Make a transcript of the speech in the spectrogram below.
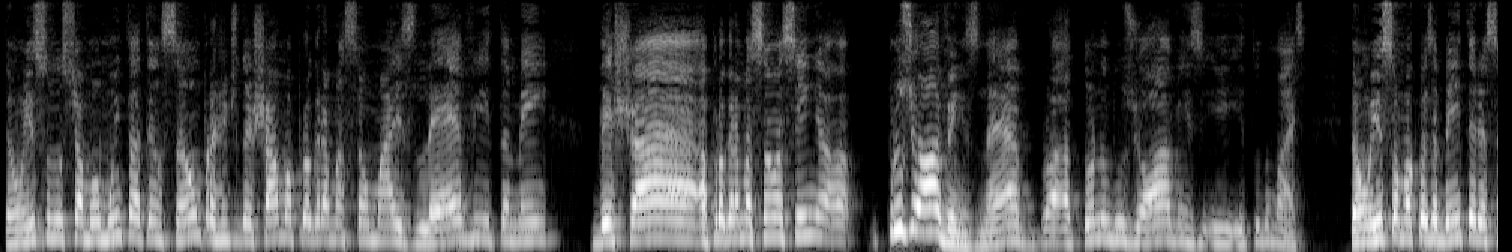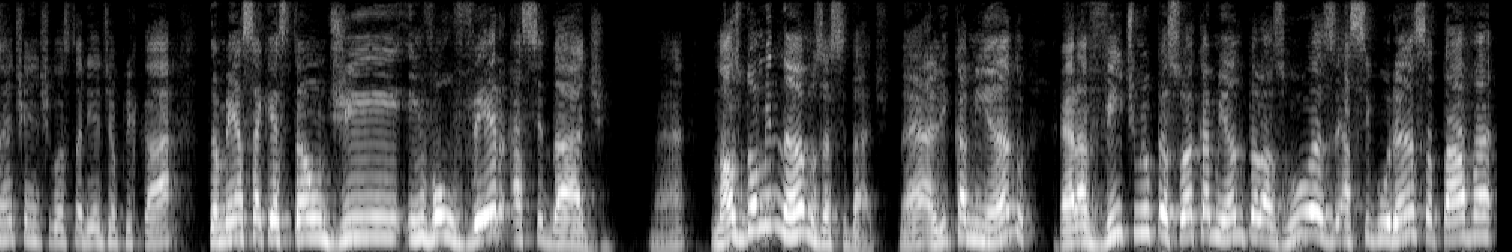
Então isso nos chamou muita atenção para a gente deixar uma programação mais leve e também deixar a programação assim para os jovens, né? A torno dos jovens e, e, tudo mais. Então isso é uma coisa bem interessante que a gente gostaria de aplicar. Também essa questão de envolver a cidade. Né? Nós dominamos a cidade. Né? Ali caminhando, era 20 mil pessoas caminhando pelas ruas, a segurança estava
